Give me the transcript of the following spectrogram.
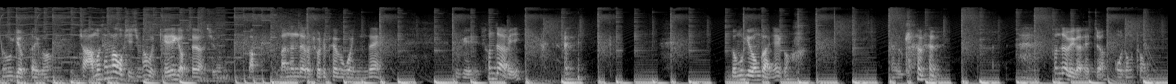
너무 귀엽다 이거. 저 아무 생각 없이 지금 하고 계획이 없어요 지금. 막 맞는 대로 조립해보고 있는데 여기 손잡이. 너무 귀여운 거 아니야 이거? 자, 이렇게 하면 손잡이가 됐죠 오동통.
